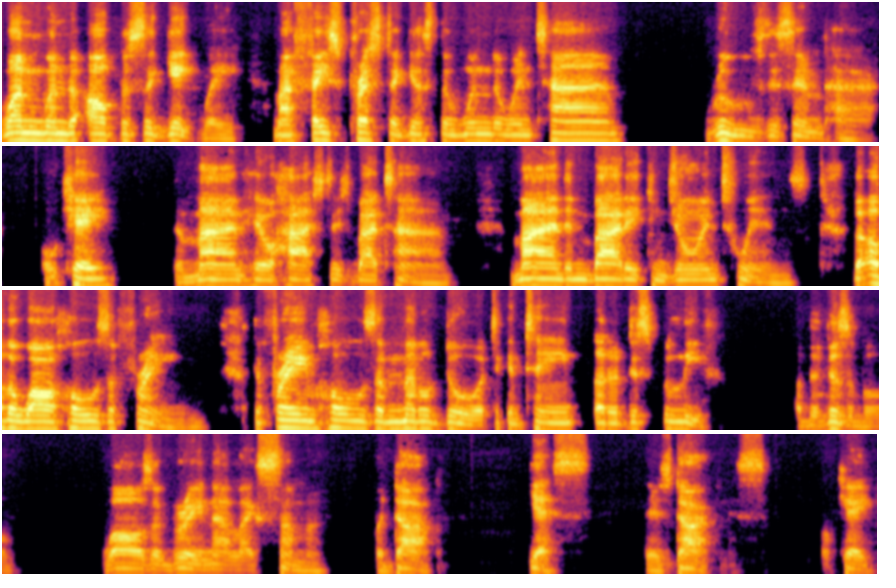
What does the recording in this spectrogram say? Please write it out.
One window offers a gateway, my face pressed against the window in time rules this empire. Okay? The mind held hostage by time. Mind and body conjoined twins. The other wall holds a frame. The frame holds a metal door to contain utter disbelief of the visible. Walls are gray, not like summer, but dark. Yes, there's darkness. Okay?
